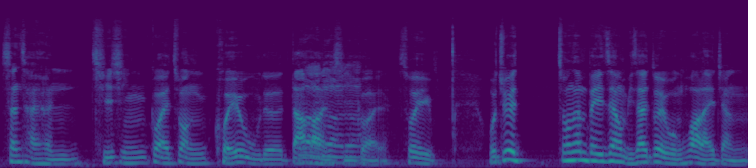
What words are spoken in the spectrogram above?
身材很奇形怪状、魁梧的打法很奇怪的，所以我觉得中山杯这样比赛对文化来讲，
